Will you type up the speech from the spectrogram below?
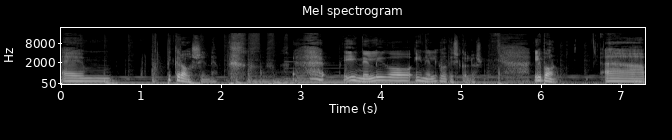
Ε, πικρός είναι. είναι, λίγο, είναι λίγο δύσκολος. Λοιπόν, α,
